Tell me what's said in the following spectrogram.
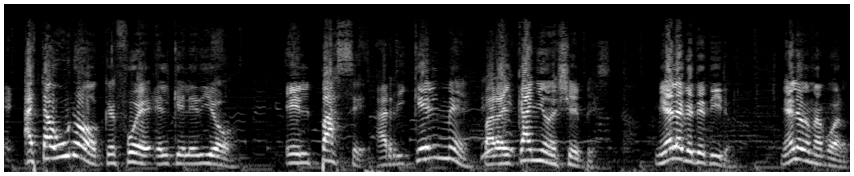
Eh, Está uno que fue el que le dio el pase a Riquelme para el caño de Yepes. Mirá la que te tiro. Mirá lo que me acuerdo.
